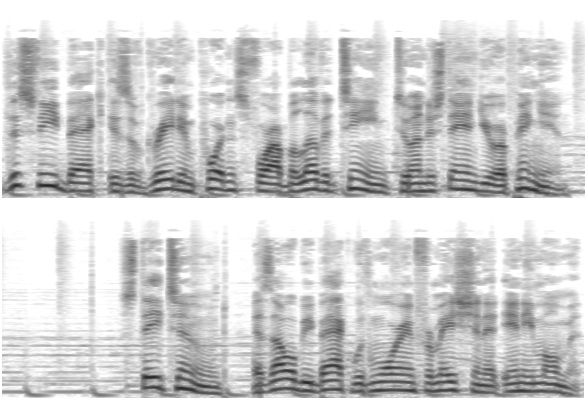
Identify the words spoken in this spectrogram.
This feedback is of great importance for our beloved team to understand your opinion. Stay tuned, as I will be back with more information at any moment.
